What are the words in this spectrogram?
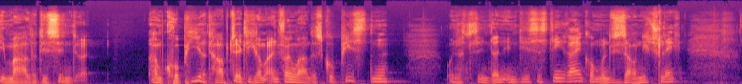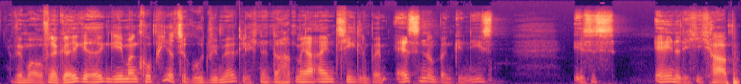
die Maler, die sind, haben kopiert. Hauptsächlich am Anfang waren das Kopisten und sind dann in dieses Ding reinkommen. Und es ist auch nicht schlecht, wenn man auf einer Geige irgendjemand kopiert, so gut wie möglich. Ne? Da hat man ja ein Ziel. Und beim Essen und beim Genießen ist es ähnlich. Ich habe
